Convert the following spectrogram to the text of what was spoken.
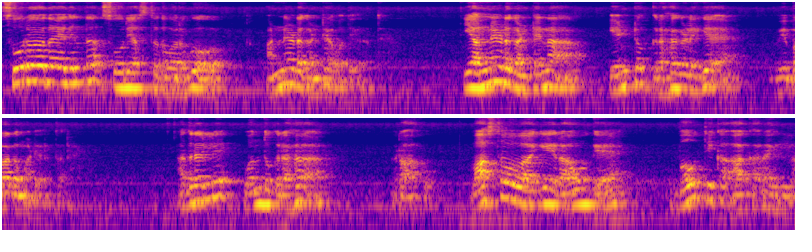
ಸೂರ್ಯೋದಯದಿಂದ ಸೂರ್ಯಾಸ್ತದವರೆಗೂ ಹನ್ನೆರಡು ಗಂಟೆ ಅವಧಿ ಇರುತ್ತೆ. ಈ ಹನ್ನೆರಡು ಗಂಟೆನ ಎಂಟು ಗ್ರಹಗಳಿಗೆ ವಿಭಾಗ ಮಾಡಿರ್ತಾರೆ. ಅದರಲ್ಲಿ ಒಂದು ಗ್ರಹ ರಾಹು. ವಾಸ್ತವವಾಗಿ ರಾಹುಗೆ ಭೌತಿಕ ಆಕಾರ ಇಲ್ಲ.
